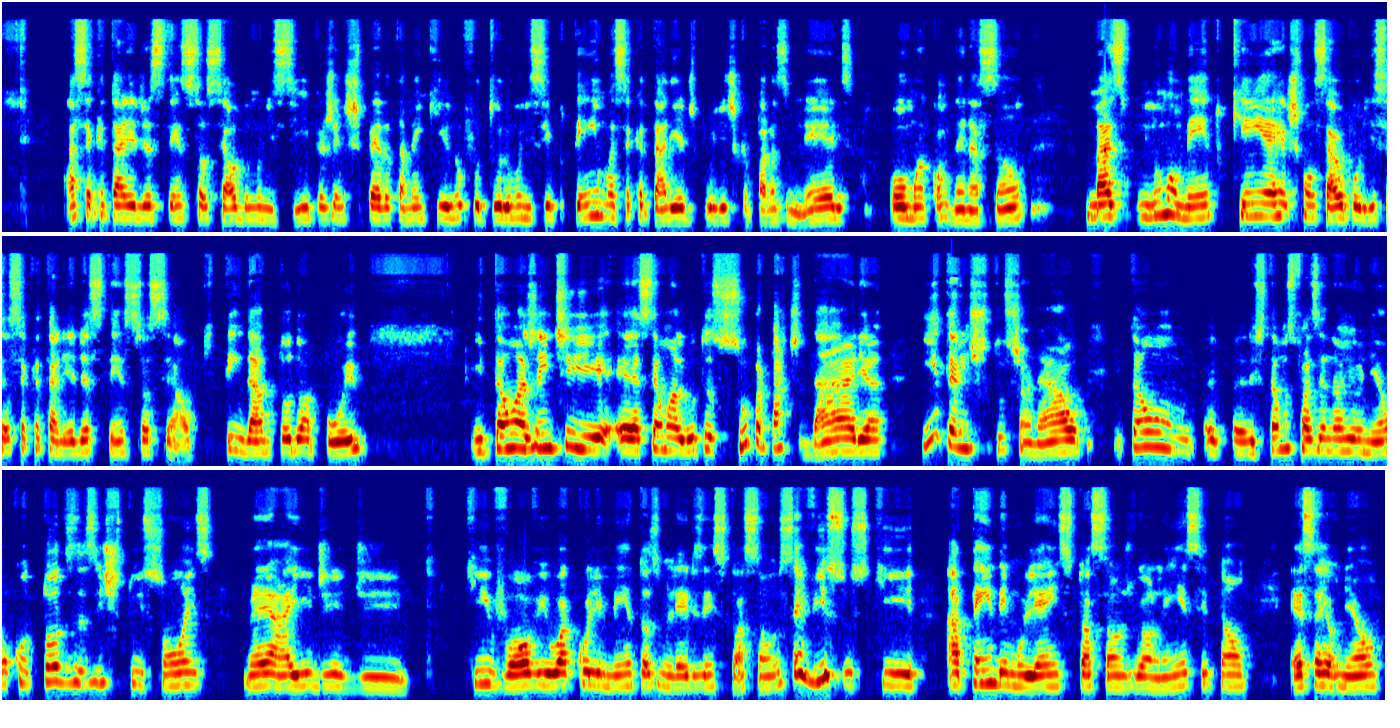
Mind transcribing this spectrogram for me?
a Secretaria de Assistência Social do município. A gente espera também que no futuro o município tenha uma Secretaria de Política para as Mulheres ou uma coordenação, mas no momento quem é responsável por isso é a Secretaria de Assistência Social, que tem dado todo o apoio. Então a gente essa é uma luta super partidária, interinstitucional. Então estamos fazendo a reunião com todas as instituições né, aí de, de que envolve o acolhimento às mulheres em situação, os serviços que atendem mulher em situação de violência. Então, essa reunião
